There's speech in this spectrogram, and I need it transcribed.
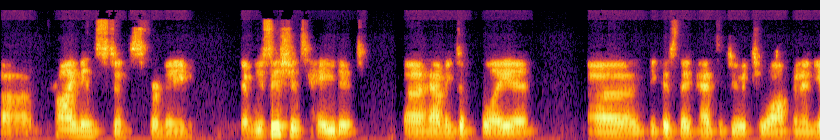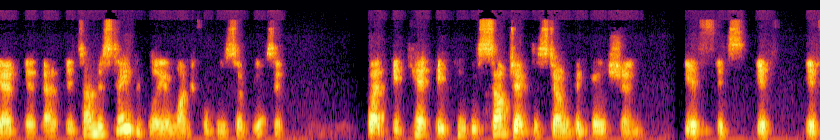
uh, prime instance for me. And musicians hate it, uh, having to play it uh, because they've had to do it too often, and yet it, uh, it's unmistakably a wonderful piece of music. But it can it can be subject to stonification if it's if if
